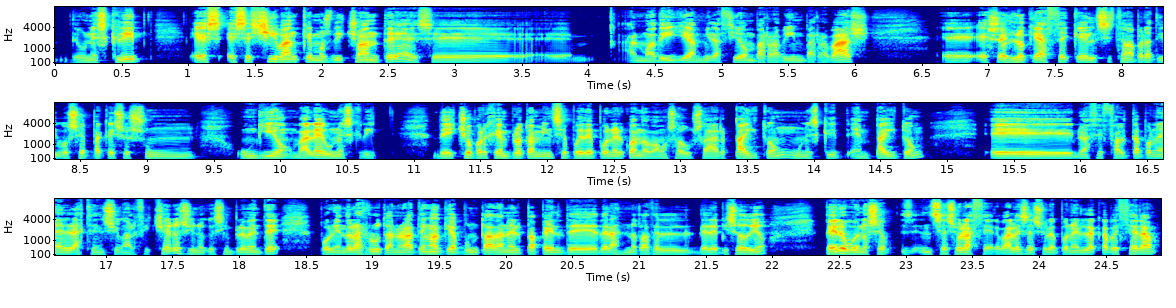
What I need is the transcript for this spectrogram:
de un script, es ese Shivan que hemos dicho antes, ese eh, almohadilla, admiración, barra bin, barra bash, eh, eso es lo que hace que el sistema operativo sepa que eso es un, guion, ¿vale? Un script. De hecho, por ejemplo, también se puede poner cuando vamos a usar Python, un script en Python, eh, no hace falta poner la extensión al fichero, sino que simplemente poniendo la ruta, no la tengo aquí apuntada en el papel de, las notas del, episodio, pero bueno, se, suele hacer, ¿vale? Se suele poner la cabecera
